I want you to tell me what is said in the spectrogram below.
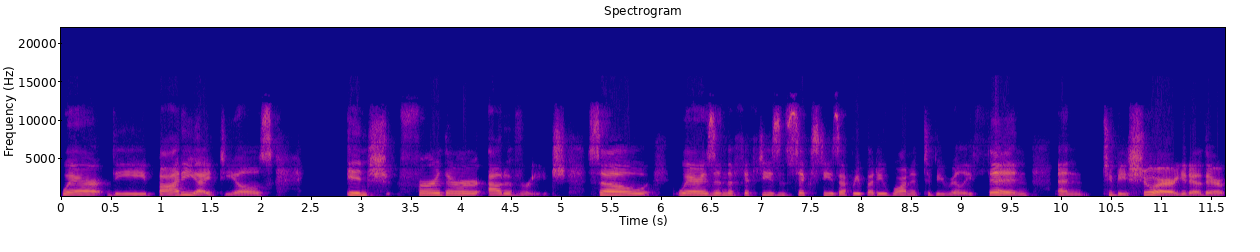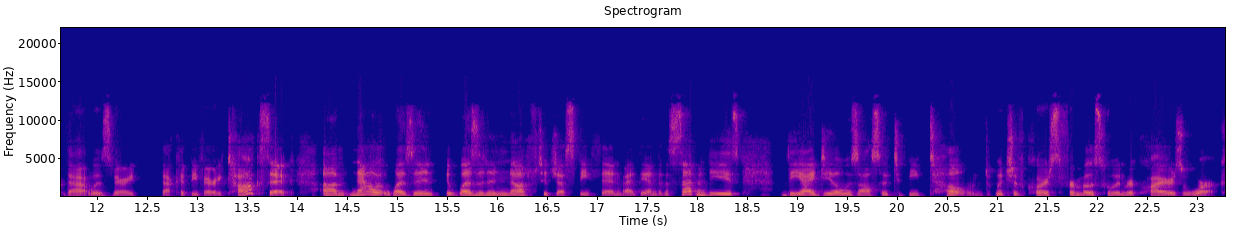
where the body ideals inch further out of reach. So, whereas in the 50s and 60s, everybody wanted to be really thin, and to be sure, you know, there that was very that could be very toxic. Um, now it wasn't it wasn't enough to just be thin by the end of the 70s. The ideal was also to be toned, which of course for most women requires work.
